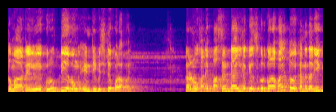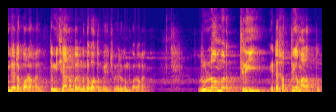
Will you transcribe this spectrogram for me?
তোমার রেলওয়ে গ্রুপ ডি এবং এনটিপিসিতে করা হয়। কারণ ওখানে পার্সেন্টাইলটাকে স্কোর করা হয়, তো এখানে দাঁড়িয়ে কিন্তু এটা করা হয়। তুমি ছিয়ানব্বইয়ের মধ্যে কত পেয়েছ, এরকম করা হয়। রুল নম্বর থ্রি এটা সব থেকে মারাত্মক।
